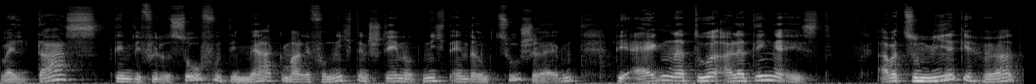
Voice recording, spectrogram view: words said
Weil das, dem die Philosophen die Merkmale von Nichtentstehen und Nichtänderung zuschreiben, die Eigennatur aller Dinge ist. Aber zu mir gehört,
